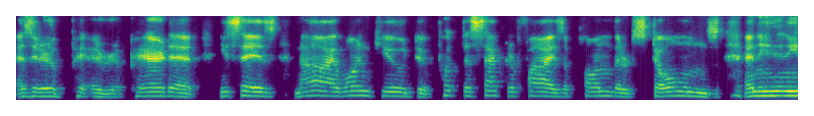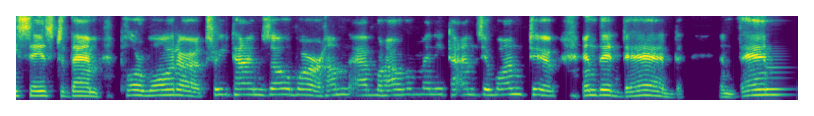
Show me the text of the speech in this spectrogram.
as he repa- repaired it, he says, Now I want you to put the sacrifice upon their stones. And he, and he says to them, Pour water three times over, however many times you want to. And they did. And then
